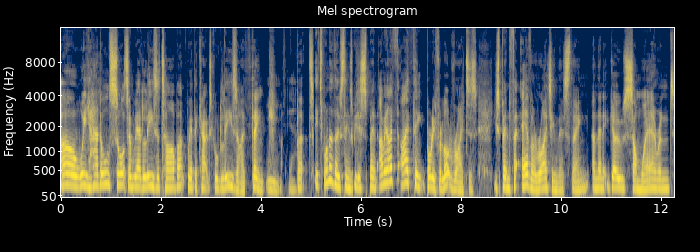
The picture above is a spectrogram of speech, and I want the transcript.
Oh, we had all sorts, and we had Liza Tarbuck. We had a character called Lisa, I think. Mm, yeah. But it's one of those things we just spend. I mean, I, I think probably for a lot of writers, you spend forever writing this thing, and then it goes somewhere, and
